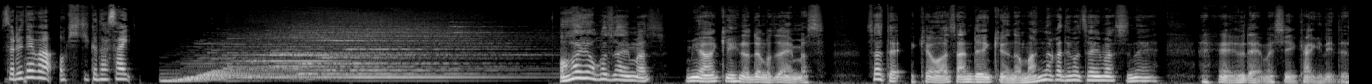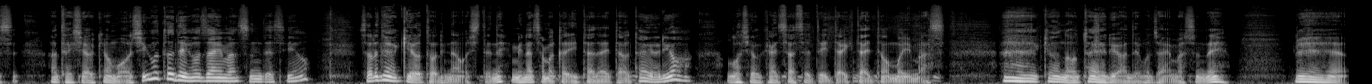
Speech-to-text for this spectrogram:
それではお聞きください。おはようございます。宮明宏でございます。さて、今日は3連休の真ん中でございますね。羨ましい限りです。私は今日もお仕事でございますんですよ。それでは気を取り直してね、皆様からいただいたお便りをご紹介させていただきたいと思います。えー今日のお便りはでございますね。えー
